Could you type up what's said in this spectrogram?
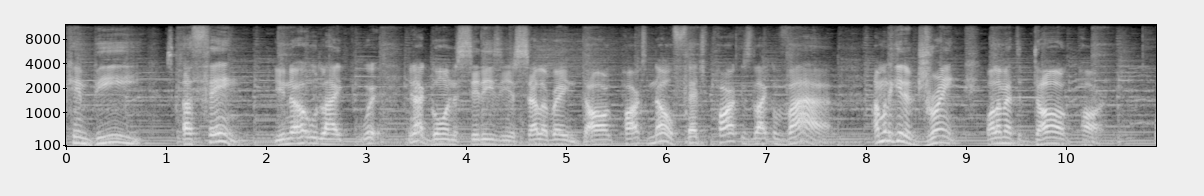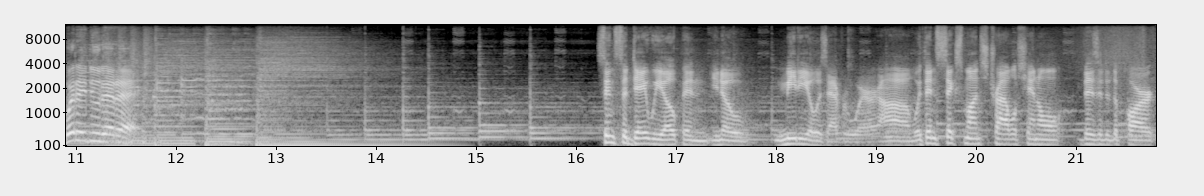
can be a thing. You know, like, you're not going to cities and you're celebrating dog parks. No, Fetch Park is like a vibe. I'm gonna get a drink while I'm at the dog park. Where they do that at? Since the day we opened, you know, media was everywhere. Uh, within six months, Travel Channel visited the park.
